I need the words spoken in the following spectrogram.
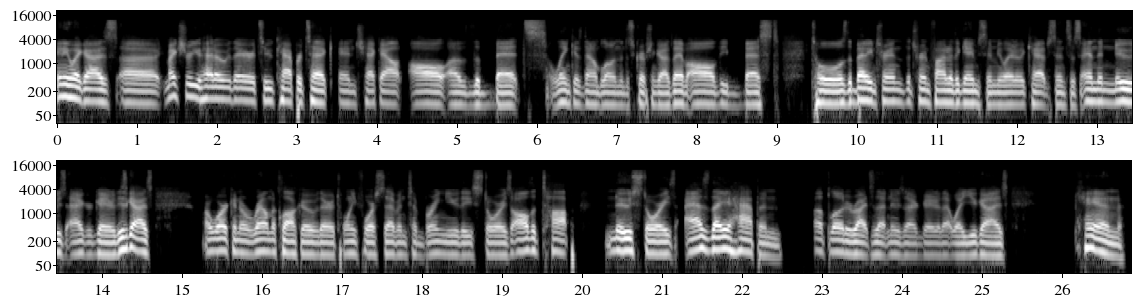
Anyway, guys, uh, make sure you head over there to CapperTek and check out all of the bets. Link is down below in the description, guys. They have all the best tools, the betting trends, the trend finder, the game simulator, the cap census, and the news aggregator. These guys are working around the clock over there 24 7 to bring you these stories, all the top news stories as they happen uploaded right to that news aggregator. That way, you guys can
